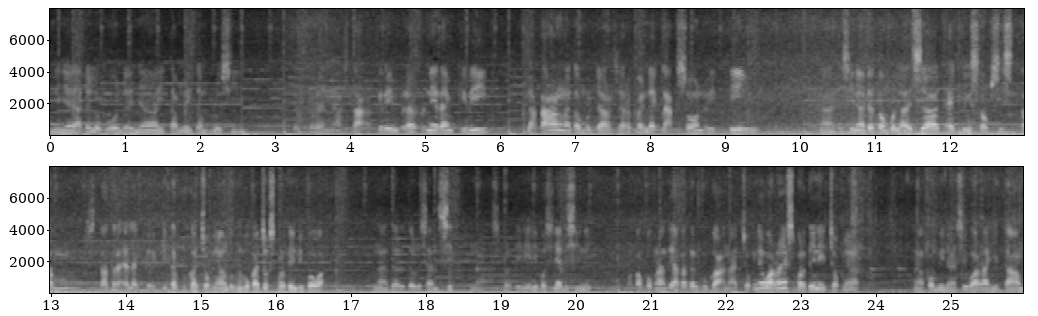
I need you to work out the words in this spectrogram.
Ininya ada logo Hondanya hitamnya hitam glossy. Yang keren. Nah tak kirim ini rem kiri belakang nah tombol jarak pendek klakson rating nah di sini ada tombol hazard idling stop system starter elektrik. Kita buka joknya. Untuk membuka jok seperti ini di bawah. Nah dari tulisan seat nah seperti ini. Ini posisinya di sini. Maka box nanti akan terbuka. Nah joknya warnanya seperti ini joknya. Nah kombinasi warna hitam.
